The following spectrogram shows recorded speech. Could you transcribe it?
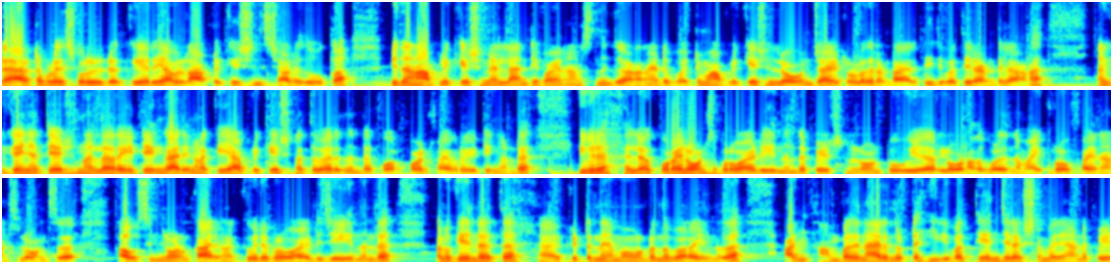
ഡയറക്റ്റ് പ്ലേ സ്റ്റോറിൽ കയറി അവരുടെ ആപ്ലിക്കേഷൻ ഇൻസ്റ്റാൾ ചെയ്ത് നോക്കുക. ഇതാണ് ആപ്ലിക്കേഷൻ ടി ഫൈനാൻസ് നിങ്ങൾക്ക് കാണാനായിട്ട് പറ്റും. ആപ്ലിക്കേഷൻ ലോഞ്ച് ആയിട്ടുള്ളത് രണ്ടായിരത്തി ഇരുപത്തി രണ്ടിലാണ് നമുക്ക് കഴിഞ്ഞ അത്യാവശ്യം നല്ല റേറ്റിംഗ് കാര്യങ്ങളൊക്കെ ഈ ആപ്ലിക്കേഷനകത്ത് വരുന്നുണ്ട്. ഫോർ പോയിന്റ് ഫൈവ് റേറ്റിംഗ് ഉണ്ട്. ഇവർ കുറേ ലോൺസ് പ്രൊവൈഡ് ചെയ്യുന്നുണ്ട്. Personal loan two year loan അതുപോലെ തന്നെ micro finance loans housing loan കാര്യങ്ങളൊക്കെ ഇവർ പ്രൊവൈഡ് ചെയ്യുന്നുണ്ട്. നമുക്ക് ഇതിന്റെ അകത്ത് കിട്ടുന്ന എമൗണ്ട് എന്ന് പറയുന്നത് അമ്പതിനായിരം തൊട്ട് ഇരുപത്തിയഞ്ച് ലക്ഷം വരെയാണ് പേഴ്സണൽ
